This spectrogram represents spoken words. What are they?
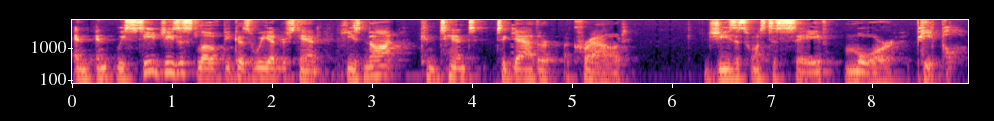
And, and we see Jesus' love because we understand he's not content to gather a crowd. Jesus wants to save more people.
